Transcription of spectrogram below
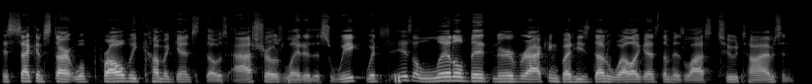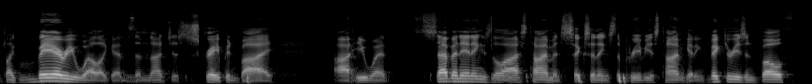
His second start will probably come against those Astros later this week, which is a little bit nerve wracking, but he's done well against them his last two times and like very well against them, not just scraping by. Uh, he went seven innings the last time and six innings the previous time, getting victories in both.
